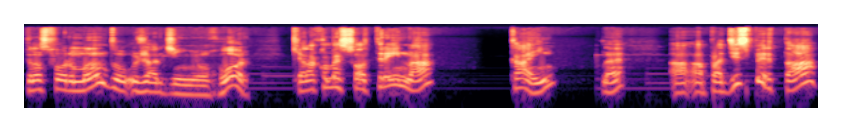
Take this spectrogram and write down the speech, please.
transformando o jardim em horror que ela começou a treinar Caim, né? A, a, para despertar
